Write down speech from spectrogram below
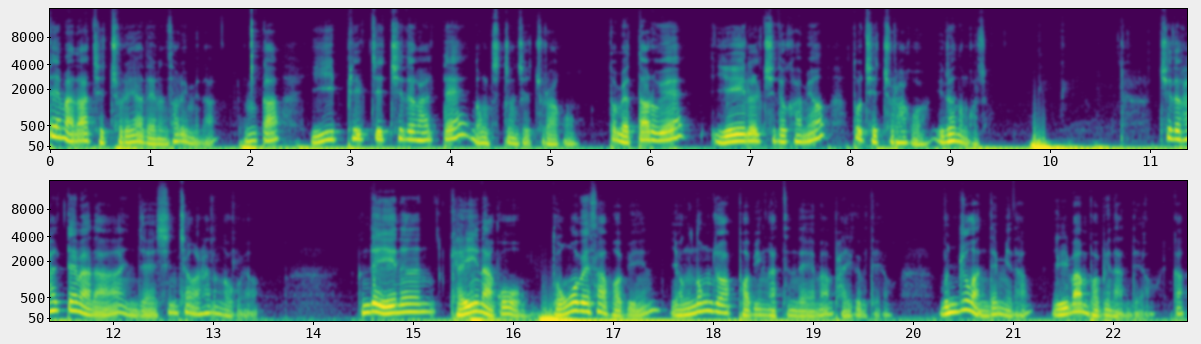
때마다 제출해야 되는 서류입니다. 그러니까 이 필지 취득할 때 농취증 제출하고 또 몇 달 후에 얘를 취득하면 또 제출하고 이러는 거죠. 취득할 때마다 이제 신청을 하는 거고요. 근데 얘는 개인하고 농업회사 법인, 영농조합 법인 같은 데에만 발급이 돼요. 문중 안 됩니다. 일반 법인 안 돼요. 그러니까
